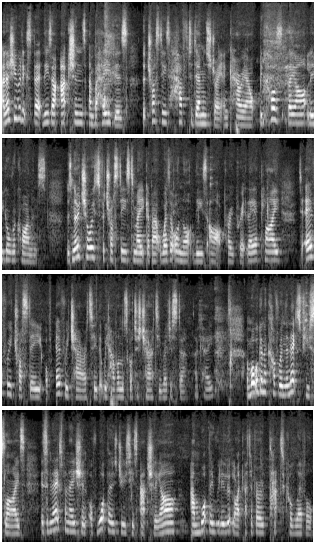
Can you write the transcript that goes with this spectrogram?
And as you would expect, these are actions and behaviours that trustees have to demonstrate and carry out because they are legal requirements. There's no choice for trustees to make about whether or not these are appropriate. They apply to every trustee of every charity that we have on the Scottish Charity Register. Okay? And what we're going to cover in the next few slides is an explanation of what those duties actually are and what they really look like at a very practical level.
